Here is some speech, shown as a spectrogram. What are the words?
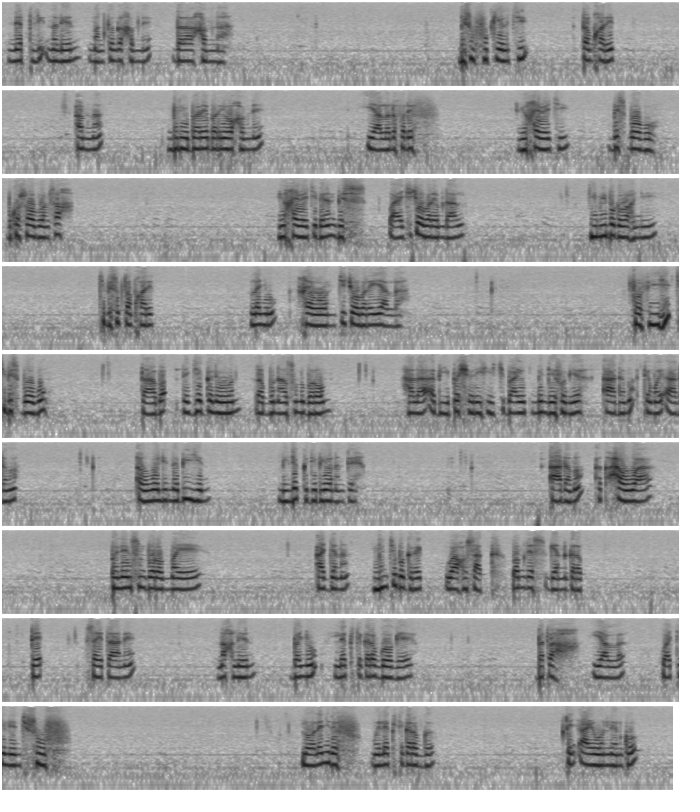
nettali na leen man ka nga xam ne dara xam na bisu fukkeel ci tamxarit am na mbir yu bare bare yoo xam ne yàlla dafa def ñu xewe ci bis boobu bu ko sooboon sax ñu xewee ci beneen bis waaye ci coobareem daal yi muy bëgg a wax ñuy ci bisub tam xarit lañu xewoon ci coobare yàlla fa fii ci bis boobu taaba la jéggale woon rabbunaa sunu boroom xalaa abi basharihi ci bàyyub mbindeefam ya aadama te mooy aadama awwali nabiyin mi njëkk di bi yonante aadama ak xawwaa ba leen suñ boroom mayee àjjana luñ ci bëgg rekk waaxu sàkk ba mu des genn garab te saytaane nax leen ba ñu lekk ca garab googee ba tax yàlla wàcc leen ci suuf loole ñu def muy lekk ci garab ga te ñu aaye woon leen ko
